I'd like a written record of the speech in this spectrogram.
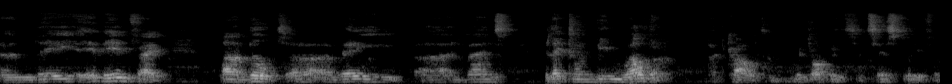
And they, they in fact, uh, built a very uh, advanced electron beam welder at Carleton, which operated successfully for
